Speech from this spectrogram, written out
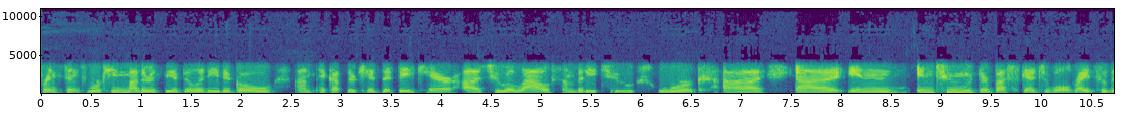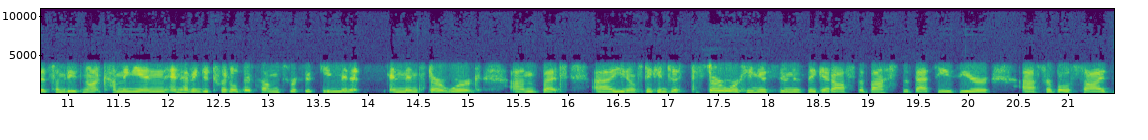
for instance, working mothers the ability to go um, pick up their kids at daycare, uh, to allow somebody to work uh, uh, in in tune with their bus schedule, right? So that somebody's not coming in and having to twiddle their thumbs for 15 minutes and then start work. Um, but uh, you know, if they can just start working as soon as they get off the bus, that that's easier uh, for both sides.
